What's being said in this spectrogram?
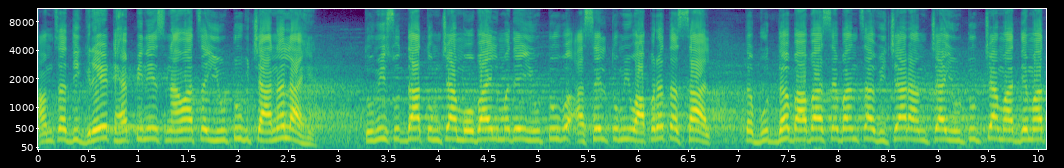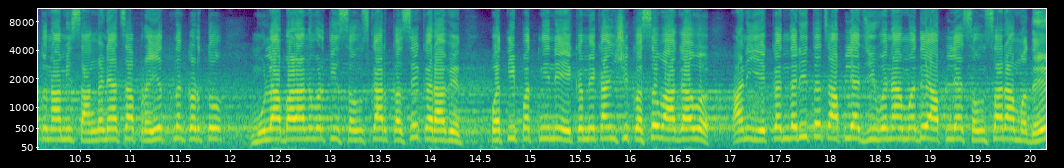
आमचं दी ग्रेट हॅपीनेस नावाचं यूट्यूब चॅनल आहे. तुम्हीसुद्धा तुमच्या मोबाईलमध्ये यूट्यूब असेल तुम्ही वापरत असाल तर बुद्ध बाबासाहेबांचा विचार आमच्या यूट्यूबच्या माध्यमातून आम्ही सांगण्याचा प्रयत्न करतो. मुलाबाळांवरती संस्कार कसे करावेत? पती पत्नीने एकमेकांशी कसं वागावं? आणि एकंदरीतच आपल्या जीवनामध्ये आपल्या संसारामध्ये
